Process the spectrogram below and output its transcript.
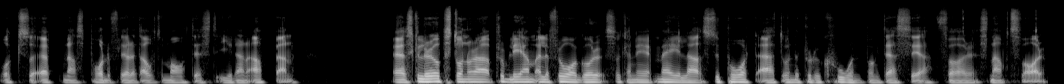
och så öppnas poddflödet automatiskt i den appen. Eh, skulle det uppstå några problem eller frågor så kan ni mejla support underproduktion.se för snabbt svar.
